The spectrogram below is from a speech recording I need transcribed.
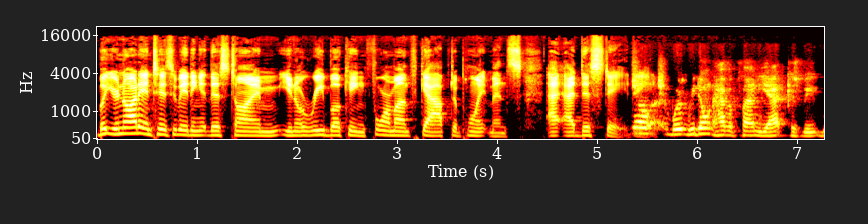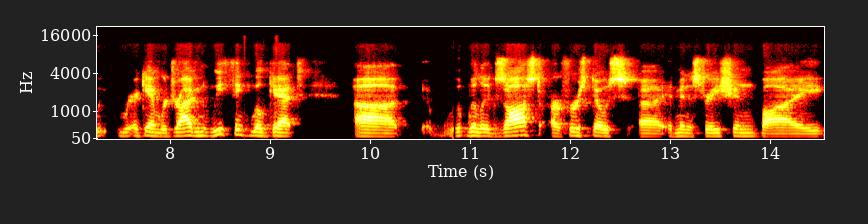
But you're not anticipating at this time, you know, rebooking four month gapped appointments at, at this stage. Well, we don't have a plan yet because we, we again we're driving. We think we'll get uh, we'll exhaust our first dose uh, administration by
